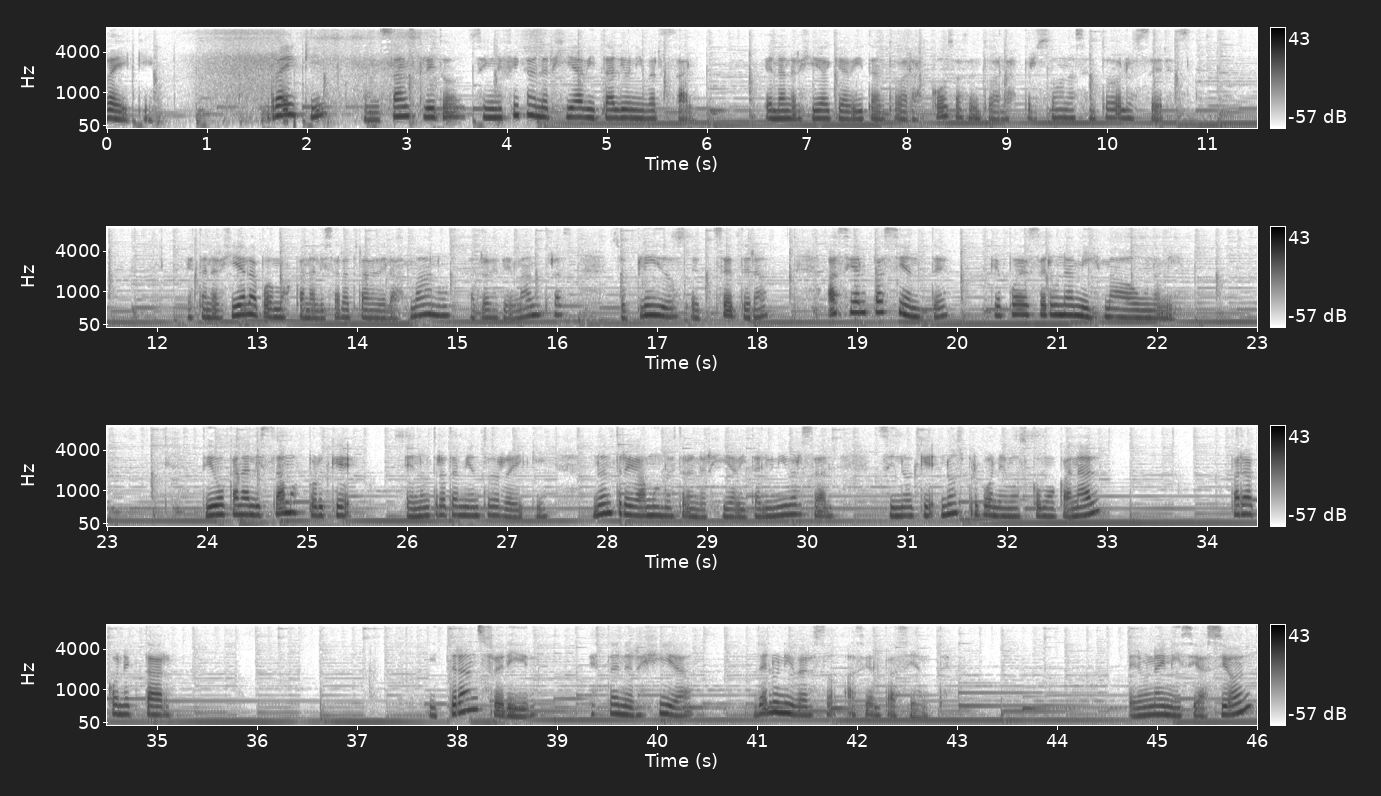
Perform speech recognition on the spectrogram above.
Reiki. Reiki, en sánscrito, significa energía vital y universal. Es la energía que habita en todas las cosas, en todas las personas, en todos los seres. Esta energía la podemos canalizar a través de las manos, a través de mantras, soplidos, etc., hacia el paciente que puede ser una misma o uno mismo. Digo canalizamos porque en un tratamiento de Reiki no entregamos nuestra energía vital universal, sino que nos proponemos como canal para conectar y transferir esta energía del universo hacia el paciente. En una iniciación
